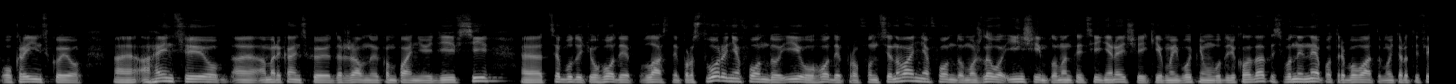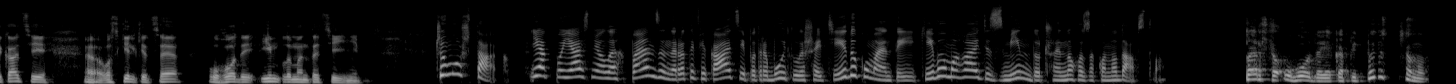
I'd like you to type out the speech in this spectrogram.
українською е, агенцією американською державною компанією DFC. Це будуть угоди власне про створення фонду і угоди про функціонування фонду. Можливо, інші імплементаційні речі, які в майбутньому будуть укладатись, вони не потребуватимуть ратифікації, оскільки це угоди імплементаційні. Чому ж так? Як пояснює Олег Пензен, ратифікації потребують лише ті документи, які вимагають змін до чинного законодавства. Перша угода, яка підписана,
